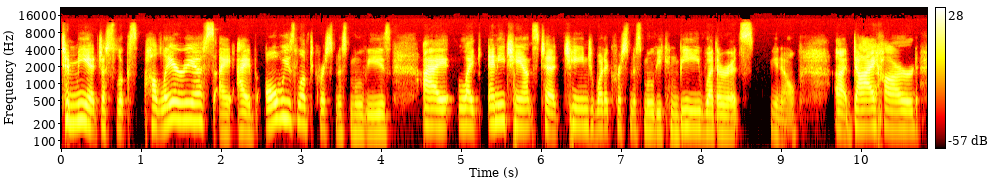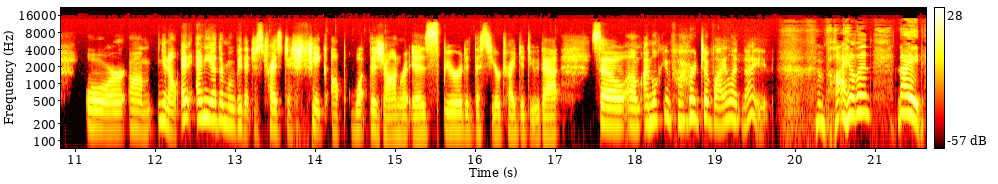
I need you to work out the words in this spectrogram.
to me it just looks hilarious. I, i've always loved christmas movies. I like any chance to change what a christmas movie can be whether it's you know uh, die hard or um, you know any, other movie that just tries to shake up what the genre is. Spirited this year tried to do that. So um, i'm looking forward to violent night. Violent night.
